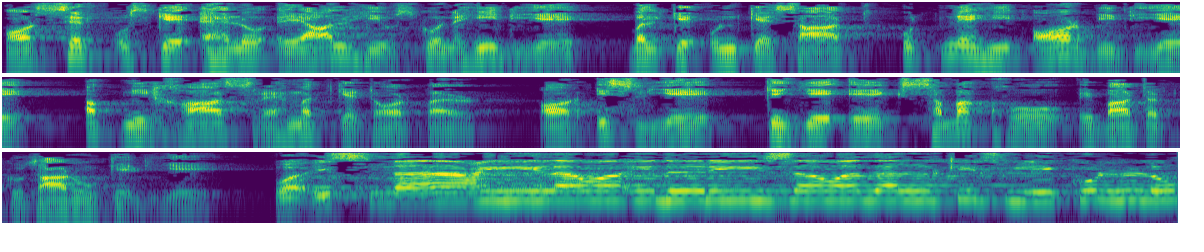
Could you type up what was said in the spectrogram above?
اور صرف اس کے اہل و عیال ہی اس کو نہیں دیے، بلکہ ان کے ساتھ اتنے ہی اور بھی دیے اپنی خاص رحمت کے طور پر۔ اور اس لیے کہ یہ ایک سبق ہو عبادت گزاروں کے لیے۔ وَإِسْمَاعِيلَ وَإِدْرِيسَ وَذَا الْكِفْلِ كُلٌّ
